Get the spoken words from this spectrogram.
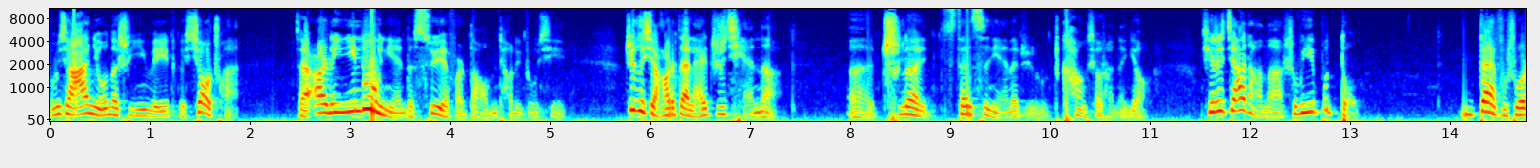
我们小阿牛呢，是因为这个哮喘，在二零一六年的四月份到我们调理中心。这个小孩在来之前呢，呃，吃了三四年的这种抗哮喘的药。其实家长呢是唯一不懂，大夫说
